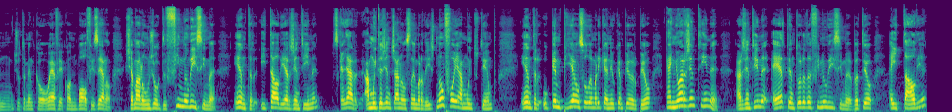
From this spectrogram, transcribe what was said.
um, juntamente com a UEFA e com o Ball fizeram, chamaram um jogo de finalíssima entre Itália e Argentina, se calhar há muita gente já não se lembra disto, não foi há muito tempo, entre o campeão sul-americano e o campeão europeu, ganhou a Argentina. A Argentina é a detentora da finalíssima, bateu a Itália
